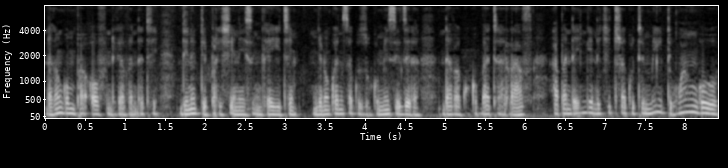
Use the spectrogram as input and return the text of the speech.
Ndakangomupa off ndikabva ndati ndine depression isingaiti. Ndinokwanisa kuzogumisedzera ndava kukubata raf apa ndainge ndichiitira kuti maid wangu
